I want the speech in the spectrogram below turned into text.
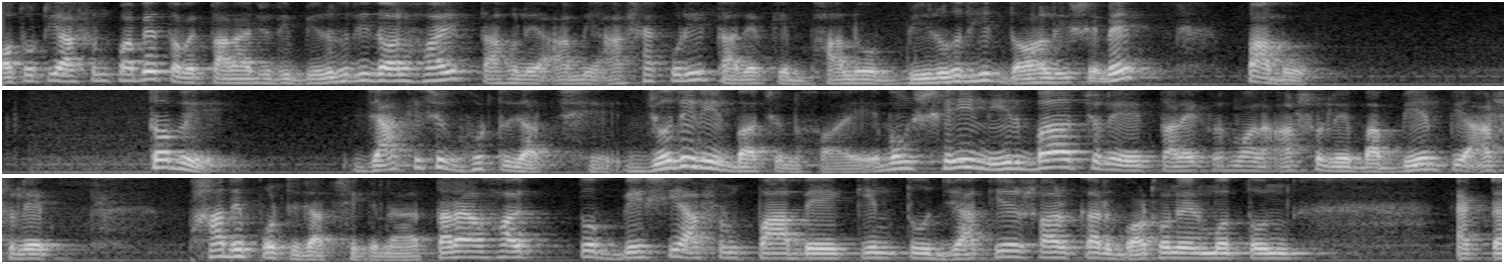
কতটি আসন পাবে, তবে তারা যদি বিরোধী দল হয়, তাহলে আমি আশা করি তাদেরকে ভালো বিরোধী দল হিসেবে পাব। তবে যা কিছু ঘটতে যাচ্ছে, যদি নির্বাচন হয় এবং সেই নির্বাচনে তারেক রহমান আসলে বা বিএনপি আসলে ফাঁদে পড়তে যাচ্ছে কিনা, তারা হয়তো বেশি আসন পাবে, কিন্তু জাতীয় সরকার গঠনের মতন একটা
